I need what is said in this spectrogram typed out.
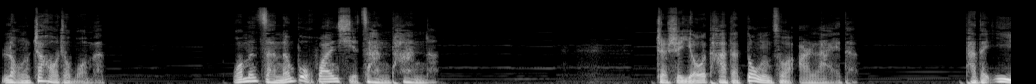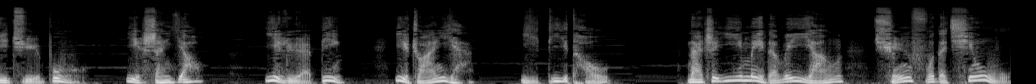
笼罩着我们。我们怎能不欢喜赞叹呢？这是由他的动作而来的，他的一举步、一伸腰、一掠鬓、一转眼、一低头，乃至衣袂的微扬、群服的轻舞，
